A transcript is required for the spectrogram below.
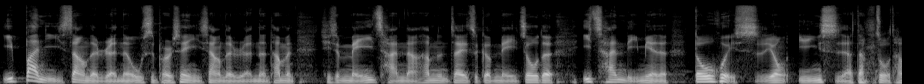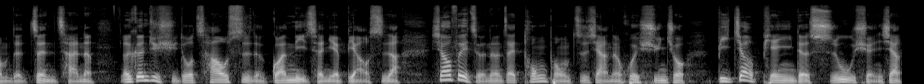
一半以上的人呢，五十 percent 以上的人呢，他们其实每一餐呢、他们在这个每周的一餐里面呢，都会使用零食啊，当做他们的正餐呢、而根据许多超市的管理层也表示啊，消费者呢，在通膨之下呢，会寻求比较便宜你的食物选项，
